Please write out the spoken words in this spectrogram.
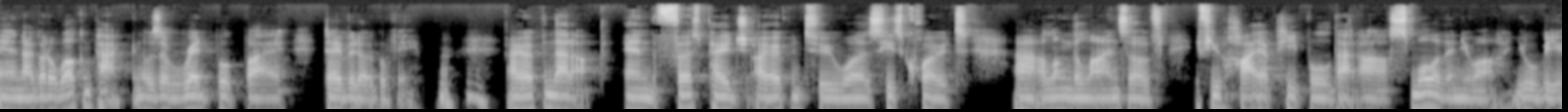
and I got a welcome pack, and there was a red book by David Ogilvy. Mhm. I opened that up, and the first page I opened to was his quote uh, along the lines of If you hire people that are smaller than you are, you will be a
